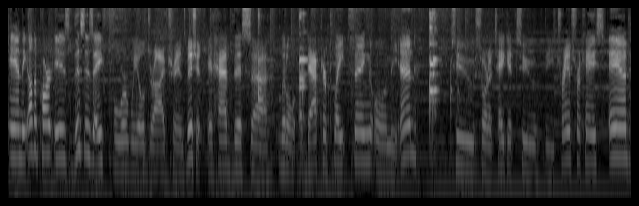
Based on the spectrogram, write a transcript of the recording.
And the other part is this is a four-wheel drive transmission. It had this uh, little adapter plate thing on the end to sort of take it to the transfer case and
